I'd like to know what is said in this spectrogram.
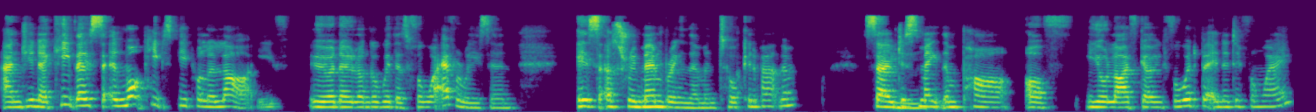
And you know, keep those and what keeps people alive who are no longer with us for whatever reason is us remembering them and talking about them. So mm. just make them part of your life going forward, but in a different way.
